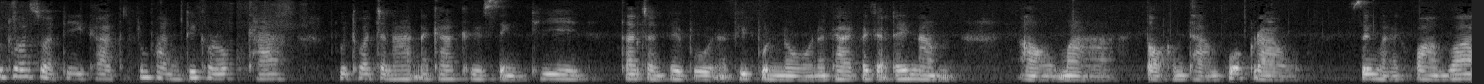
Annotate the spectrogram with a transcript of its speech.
พุทธวสวัสดีค่ะทุกท่านที่เคารพค่ะพุทธวจนะนะคะ คือสิ่งที่ท่านอาจารย์ไพบูลอภิปุโนนะคะ ก็จะได้นำเอามาตอบคำถามพวกเรา ซึ่งหมายความว่า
